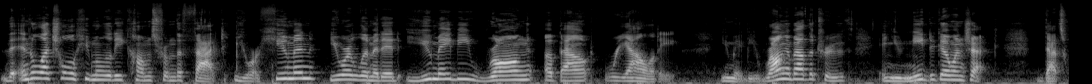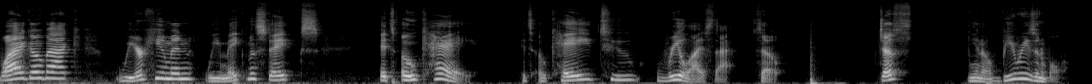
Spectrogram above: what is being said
The intellectual humility comes from the fact you are human, you are limited, you may be wrong about reality. You may be wrong about the truth, and you need to go and check. That's why I go back. We are human, we make mistakes. It's okay. It's okay to realize that. So just, you know, be reasonable.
